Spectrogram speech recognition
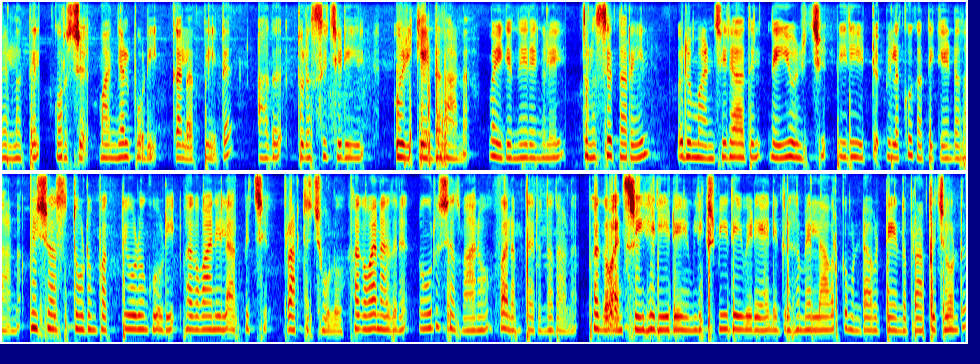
വെള്ളത്തിൽ കുറച്ച് മഞ്ഞൾപ്പൊടി കലർത്തിയിട്ട് അത് തുളസിച്ചെടിയിൽ ഒഴിക്കേണ്ടതാണ്. വൈകുന്നേരങ്ങളിൽ തുളസിത്തറയിൽ ഒരു മൺചിരാതിൽ നെയ്യൊഴിച്ച് തിരിയിട്ട് വിളക്ക് കത്തിക്കേണ്ടതാണ്. വിശ്വാസത്തോടും ഭക്തിയോടും കൂടി ഭഗവാനിൽ അർപ്പിച്ച് പ്രാർത്ഥിച്ചോളൂ. ഭഗവാൻ അതിന് നൂറ് ശതമാനവും ഫലം തരുന്നതാണ്. ഭഗവാൻ ശ്രീഹരിയുടെയും ലക്ഷ്മി ദേവിയുടെയും അനുഗ്രഹം എല്ലാവർക്കും ഉണ്ടാവട്ടെ എന്ന് പ്രാർത്ഥിച്ചുകൊണ്ട്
